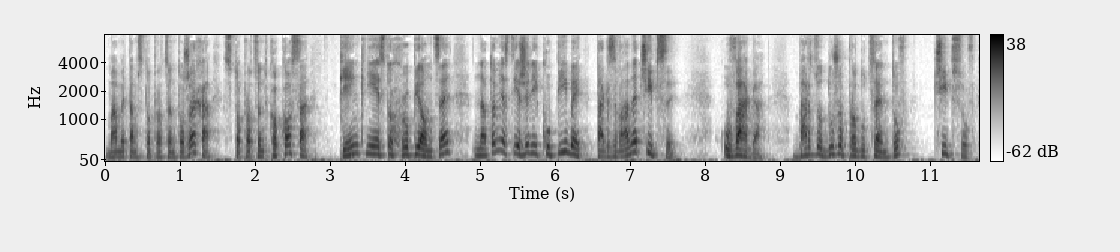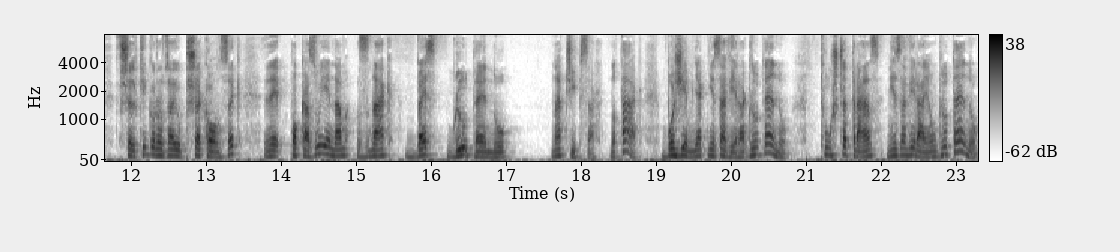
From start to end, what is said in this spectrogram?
mamy tam 100% orzecha, 100% kokosa. Pięknie jest to chrupiące, natomiast jeżeli kupimy tak zwane chipsy, uwaga, bardzo dużo producentów chipsów, wszelkiego rodzaju przekąsek e, pokazuje nam znak bez glutenu na chipsach. No tak, bo ziemniak nie zawiera glutenu. Tłuszcze trans nie zawierają glutenu.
